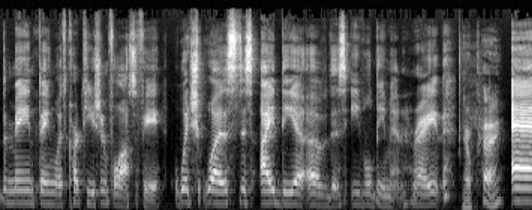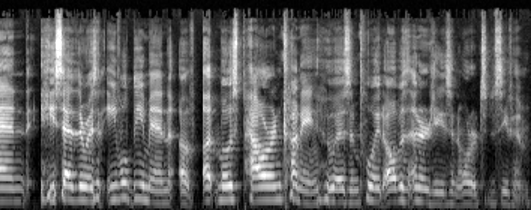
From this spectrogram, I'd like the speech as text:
the main thing with Cartesian philosophy, which was this idea of this evil demon, right? Okay. And he said there was an evil demon of utmost power and cunning who has employed all of his energies in order to deceive him.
